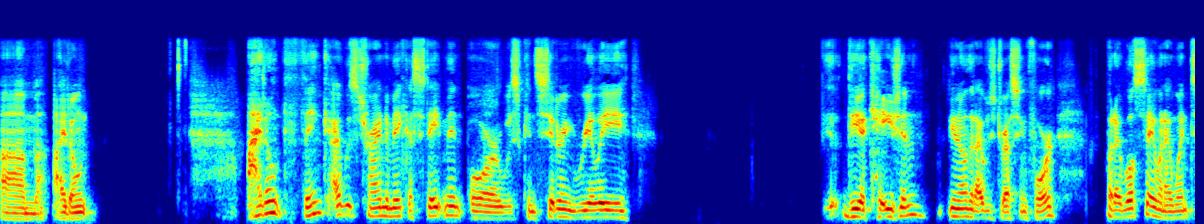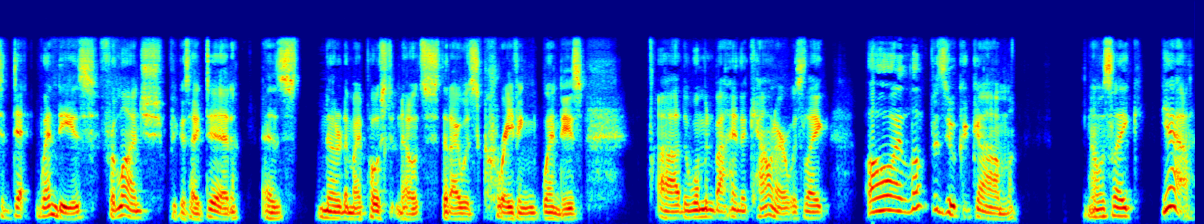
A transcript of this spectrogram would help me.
Um, I don't I don't think I was trying to make a statement or was considering really the occasion, you know, that I was dressing for. But I will say, when I went to De- Wendy's for lunch, because I did, as noted in my post-it notes, that I was craving Wendy's. Uh, the woman behind the counter was like, "Oh, I love bazooka gum," and I was like, "Yeah."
